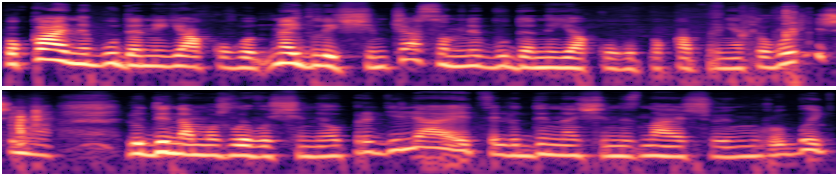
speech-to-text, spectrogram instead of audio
Поки не буде ніякого, найближчим часом не буде ніякого поки прийнятого рішення. Людина, можливо, ще не оприділяється, людина ще не знає, що йому робити,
